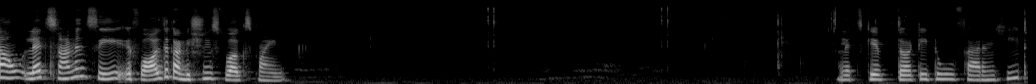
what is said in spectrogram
Now let's run and see if all the conditions works fine. Let's give 32 Fahrenheit.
